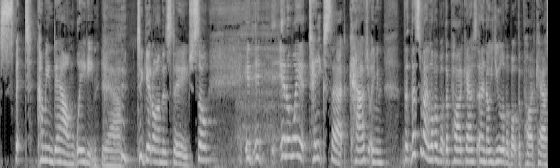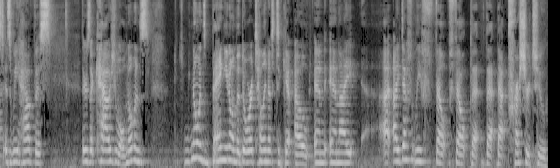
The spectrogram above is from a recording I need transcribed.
spit coming down, waiting Yeah. to get on the stage. So it, it in a way it takes that casual. I mean, th- that's what I love about the podcast, and I know you love about the podcast is we have this. There's a casual. No one's no one's banging on the door telling us to get out, and and I. I I definitely felt felt that, that, that pressure to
